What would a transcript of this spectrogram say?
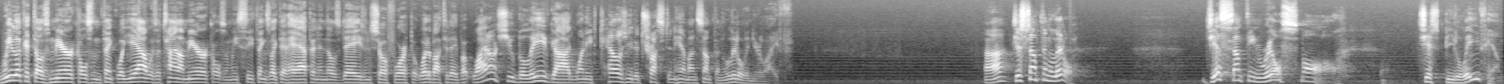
We look at those miracles and think, well, yeah, it was a time of miracles, and we see things like that happen in those days and so forth, but what about today? But why don't you believe God when He tells you to trust in Him on something little in your life? Huh? Just something little. Just something real small. Just believe Him.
